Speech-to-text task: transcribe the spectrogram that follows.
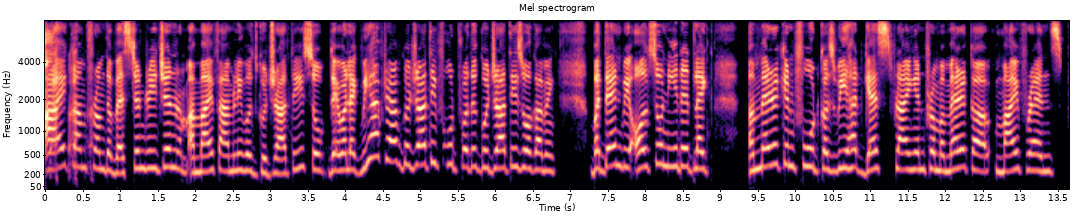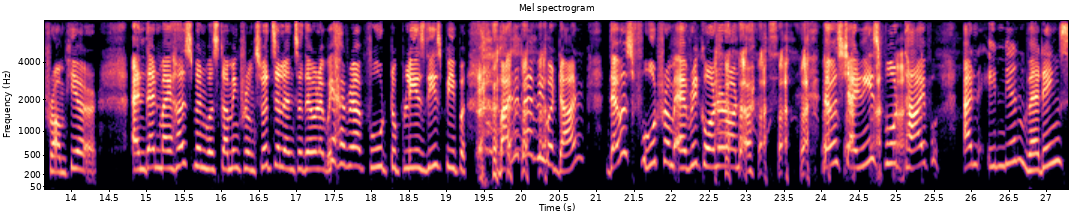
I come from the western region. Uh, my family was Gujarati. So they were like, we have to have Gujarati food for the Gujaratis who are coming. But then we also needed like American food because we had guests flying in from America, my friends from here. And then my husband was coming from Switzerland. So they were like, we have to have food to please these people. By the time we were done, there was food from every corner on earth. there was Chinese food, Thai food, and Indian weddings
